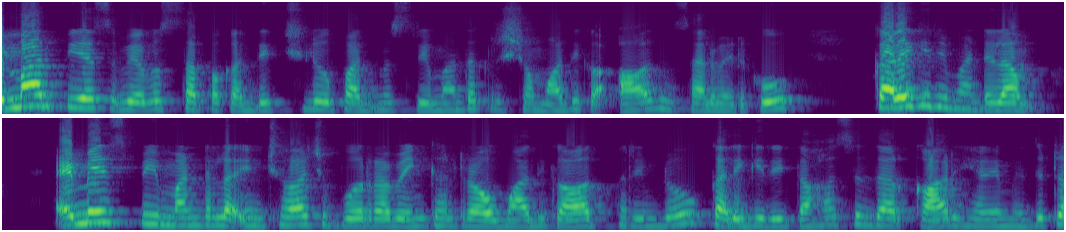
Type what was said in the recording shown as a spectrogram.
ఎంఆర్పీఎస్ వ్యవస్థాపక అధ్యక్షులు పద్మశ్రీ మందకృష్ణ మాదిక ఆదేశాల మేరకు కలిగిరి మండలం ఎంఎస్పీ మండల ఇన్ఛార్జ్ బొర్ర వెంకటరావు మాదిక ఆధ్వర్యంలో కలిగిరి తహసీల్దార్ కార్యాలయం ఎదుట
